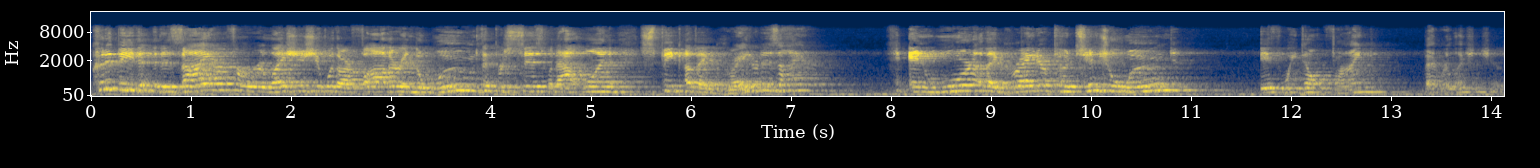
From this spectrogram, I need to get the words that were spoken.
Could it be that the desire for a relationship with our Father and the wounds that persist without one speak of a greater desire and warn of a greater potential wound if we don't find that relationship?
